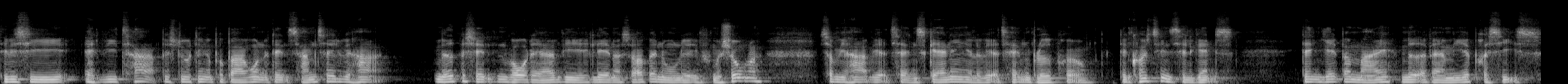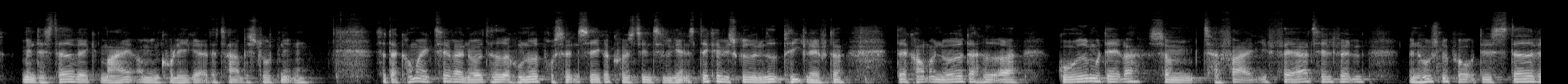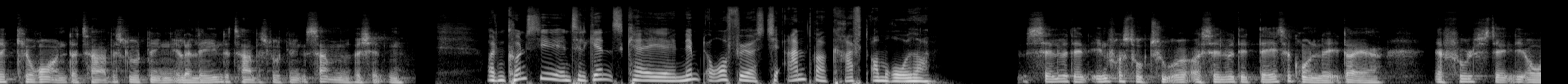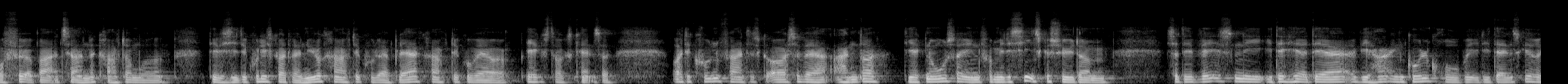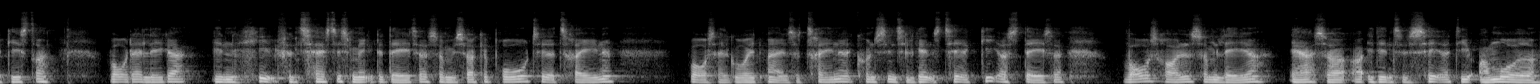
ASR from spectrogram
Det vil sige, at vi tager beslutninger på baggrund af den samtale, vi har med patienten, hvor det er, at vi læner os op af nogle informationer, som vi har ved at tage en scanning eller ved at tage en blodprøve. Den kunstige intelligens, den hjælper mig med at være mere præcis, men det er stadigvæk mig og mine kollegaer, der tager beslutningen. Så der kommer ikke til at være noget, der hedder 100% sikker kunstig intelligens. Det kan vi skyde en hvid pil efter. Der kommer noget, der hedder gode modeller, som tager fejl i færre tilfælde, men husk nu på, det er stadigvæk kirurgen, der tager beslutningen, eller lægen, der tager beslutningen sammen med patienten. Og den kunstige intelligens kan øh, nemt overføres til andre kræftområder. Selve den infrastruktur og selve det datagrundlag, der er, er fuldstændig overførbart til andre kræftområder. Det vil sige, det kunne lige så godt være nyrekræft, det kunne være blærekræft, det kunne være æggestokscancer, og det kunne faktisk også være andre diagnoser inden for medicinske sygdomme. Så det væsentlige i det her, det er, at vi har en guldgruppe i de danske registre, hvor der ligger en helt fantastisk mængde data, som vi så kan bruge til at træne vores algoritmer, altså træne kunstig intelligens til at give os data. Vores rolle som læger er så at identificere de områder,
